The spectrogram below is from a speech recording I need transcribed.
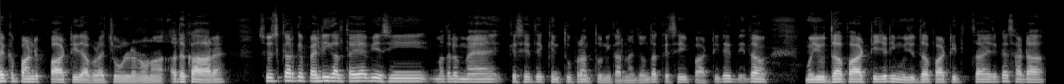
ਇੱਕ ਪੰ- ਪਾਰਟੀ ਦਾ ਆਪਣਾ ਚੋਣ ਲੜਾਉਣਾ ਅਧਿਕਾਰ ਹੈ। ਸੋ ਇਸ ਕਰਕੇ ਪਹਿਲੀ ਗੱਲ ਤਾਂ ਇਹ ਹੈ ਵੀ ਅਸੀਂ ਮਤਲਬ ਮੈਂ ਕਿਸੇ ਤੇ ਕਿੰਤੂ ਪਰੰਤੂ ਨਹੀਂ ਕਰਨਾ ਚਾਹੁੰਦਾ, ਕਿਸੇ ਵੀ ਪਾਰਟੀ ਤੇ। ਇਹ ਤਾਂ ਮੌਜੂਦਾ ਪਾਰਟੀ, ਜਿਹੜੀ ਮੌਜੂਦਾ ਪਾਰਟੀ ਤੇ ਤਾਂ ਇਹ ਕਿ ਸਾਡਾ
